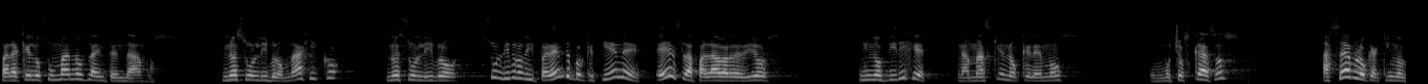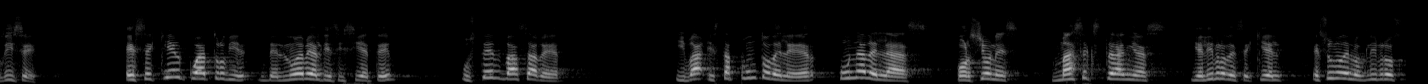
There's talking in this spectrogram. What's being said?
para que los humanos la entendamos. No es un libro mágico, no es un libro, es un libro diferente porque tiene, es la palabra de Dios y nos dirige. Nada más que no queremos, en muchos casos, hacer lo que aquí nos dice. Ezequiel 4, del 9 al 17, usted va a saber y va, está a punto de leer una de las porciones más extrañas y el libro de Ezequiel es uno de los libros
